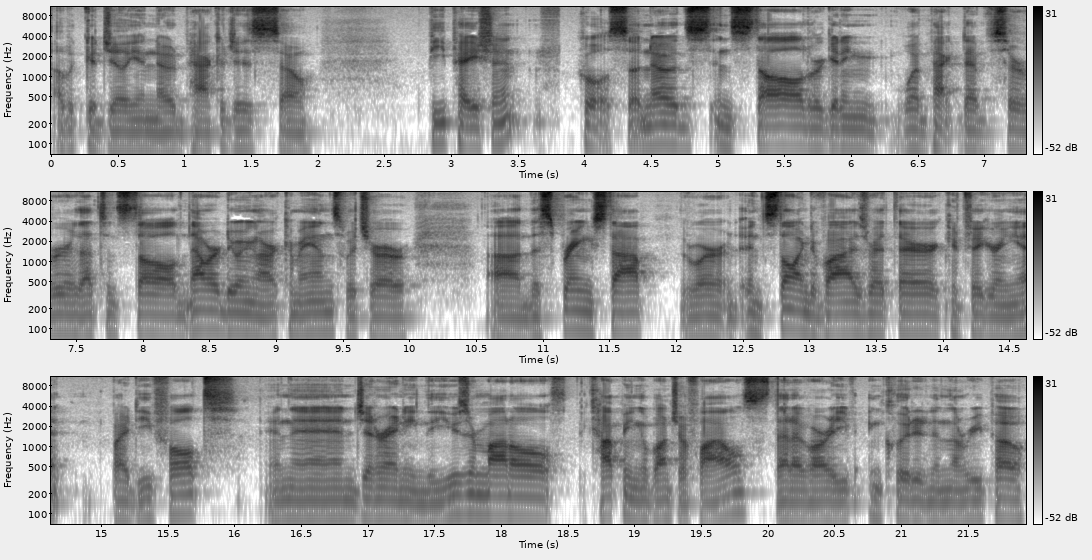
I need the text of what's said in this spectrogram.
a gajillion node packages, so be patient. Cool, so nodes installed. We're getting Webpack dev server, that's installed. Now we're doing our commands, which are uh, the spring stop. We're installing Devise right there, configuring it by default, and then generating the user model, copying a bunch of files that I've already included in the repo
